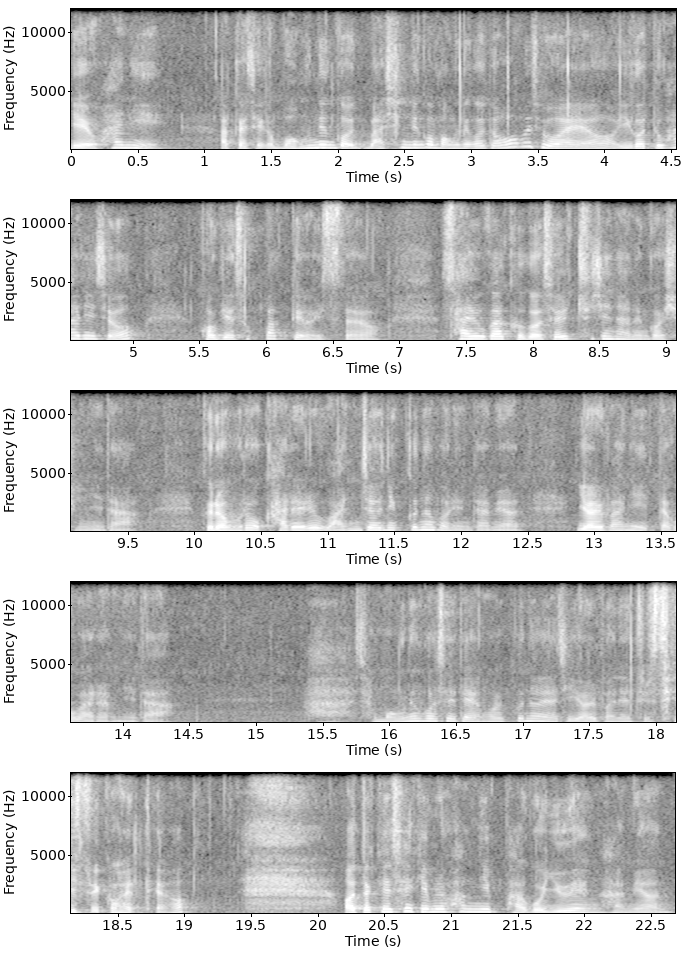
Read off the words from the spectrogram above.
예, 환희. 아까 제가 먹는 것, 맛있는 거 먹는 거 너무 좋아해요. 이것도 환희죠. 거기에 속박되어 있어요. 사유가 그것을 추진하는 것입니다. 그러므로 가래를 완전히 끊어버린다면 열반이 있다고 말합니다. 아, 저 먹는 것에 대한 걸 끊어야지 열반에 들 수 있을 것 같아요. 어떻게 색임을 확립하고 유행하면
